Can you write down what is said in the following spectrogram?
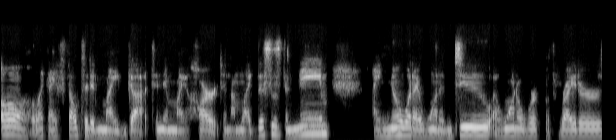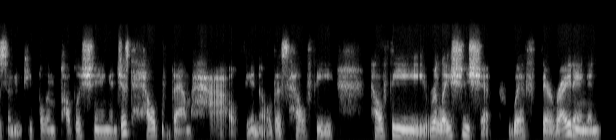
oh, like I felt it in my gut and in my heart. And I'm like, this is the name. I know what I want to do. I want to work with writers and people in publishing and just help them have, you know, this healthy, healthy relationship with their writing. And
